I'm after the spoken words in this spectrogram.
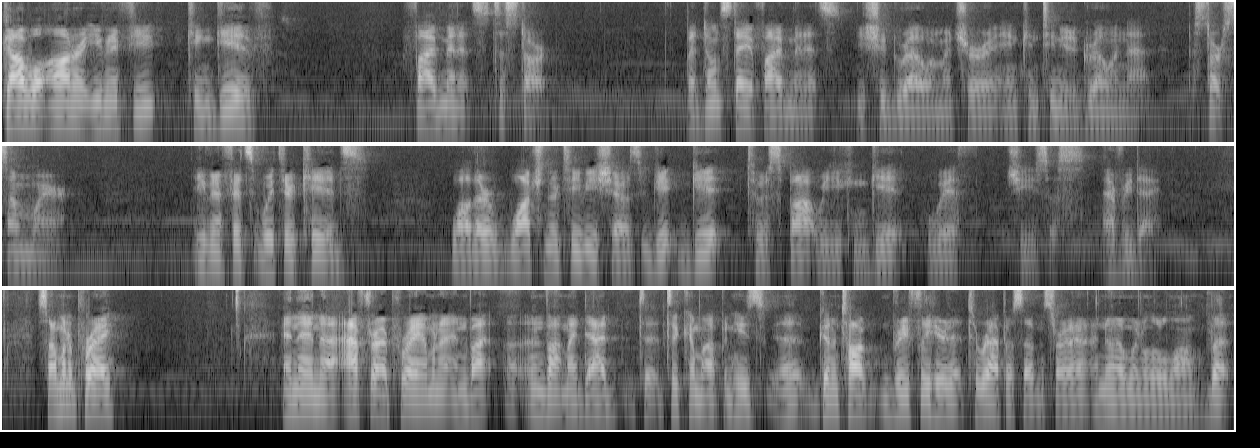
God will honor even if you can give five minutes to start. But don't stay at five minutes. You should grow and mature and continue to grow in that. But start somewhere. Even if it's with your kids while they're watching their TV shows, get, get to a spot where you can get with Jesus every day. So I'm going to pray. And then uh, after I pray, I'm going to invite, uh, invite my dad to, to come up, and he's uh, going to talk briefly here to, to wrap us up. And sorry, I know I went a little long, but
